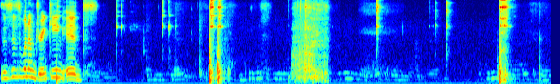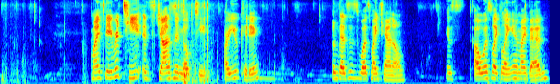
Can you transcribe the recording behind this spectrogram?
This is what I'm drinking. It's My favorite tea is jasmine milk tea. Are you kidding? And this is what's my channel. It's always like laying in my bed,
